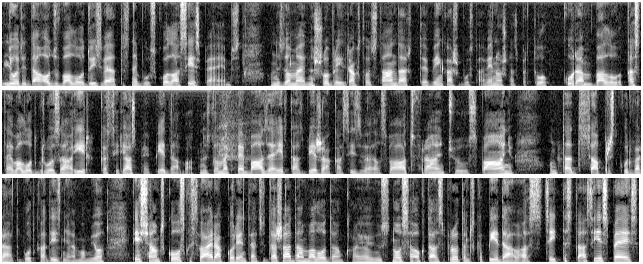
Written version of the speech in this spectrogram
ļoti daudzu valodu izvēli tas nebūs skolās iespējams. Un es domāju, nu, šobrīd rakstot standārtu, vienkārši būs tā vienošanās par to, kuram valoda, kas tajā valodas grozā ir, kas kas ir jāspēj piedāvāt. Un es domāju, ka tajā bāzē ir tās biežākās izvēles - vācu, franču, spāņu un tad saprast, kur varētu būt kādi izņēmumi. Jo tiešām skolas, kas vairāk orientētas uz dažādām valodām, kā jau jūs nosauktās, protams, ka piedāvās citas tās iespējas,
